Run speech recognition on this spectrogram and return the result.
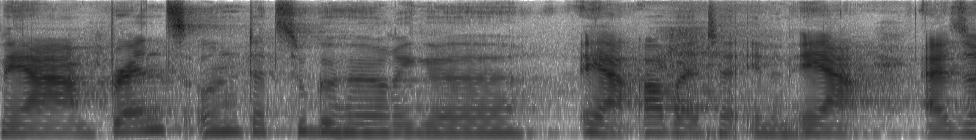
Ja. Brands und dazugehörige ja. ArbeiterInnen. Ja, also,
